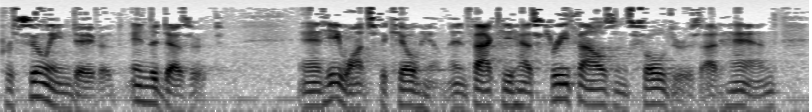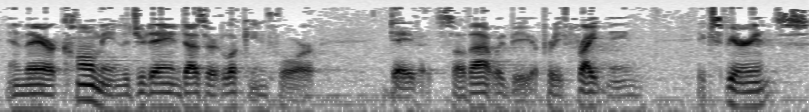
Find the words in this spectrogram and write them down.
pursuing David in the desert, and he wants to kill him. In fact, he has 3,000 soldiers at hand, and they are combing the Judean desert looking for David. So that would be a pretty frightening experience.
